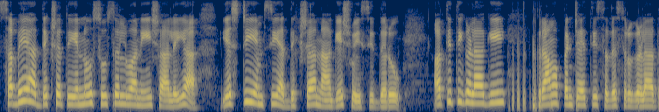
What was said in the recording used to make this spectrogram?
ಸಭೆಯ ಅಧ್ಯಕ್ಷತೆಯನ್ನು ಸುಸಲ್ವಾನಿ ಶಾಲೆಯ ಎಸ್ಟಿಎಂಸಿ ಅಧ್ಯಕ್ಷ ನಾಗೇಶ್ ವಹಿಸಿದ್ದರು. ಅತಿಥಿಗಳಾಗಿ ಗ್ರಾಮ ಪಂಚಾಯಿತಿ ಸದಸ್ಯರುಗಳಾದ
